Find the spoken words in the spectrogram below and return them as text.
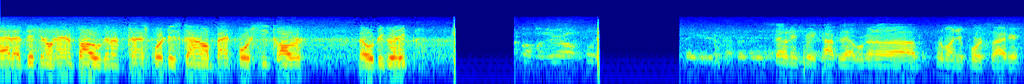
add additional handpower, we're gonna transport this guy on backboard sea collar. That would be great. 73, copy that. We're gonna uh, put him on your port side here.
